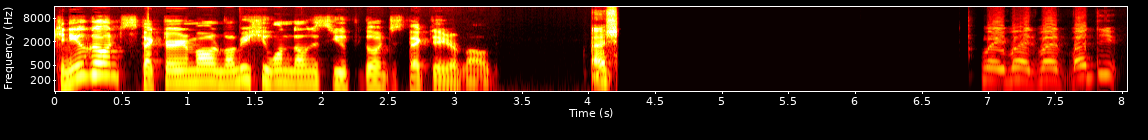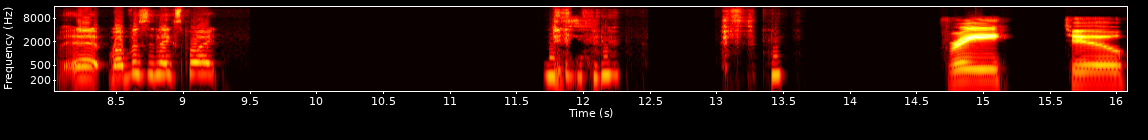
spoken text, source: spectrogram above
Can you go into spectator mode? Maybe she won't notice you if you go into spectator mode. Wait, wait, wait. What do you? Uh, what was the next part? Three, two,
